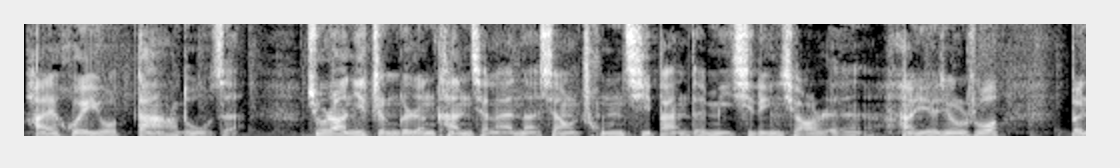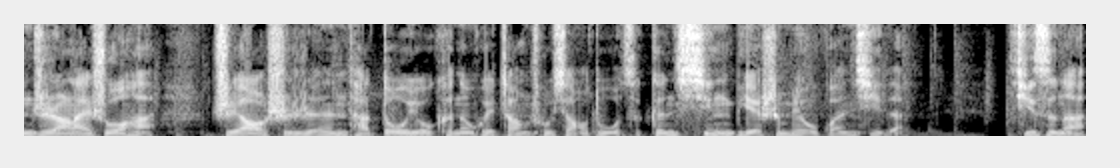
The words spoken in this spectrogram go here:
还会有大肚子。就让你整个人看起来呢，像充气版的米其林小人 哈。也就是说，本质上来说哈，只要是人，他都有可能会长出小肚子，跟性别是没有关系的。其次呢，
